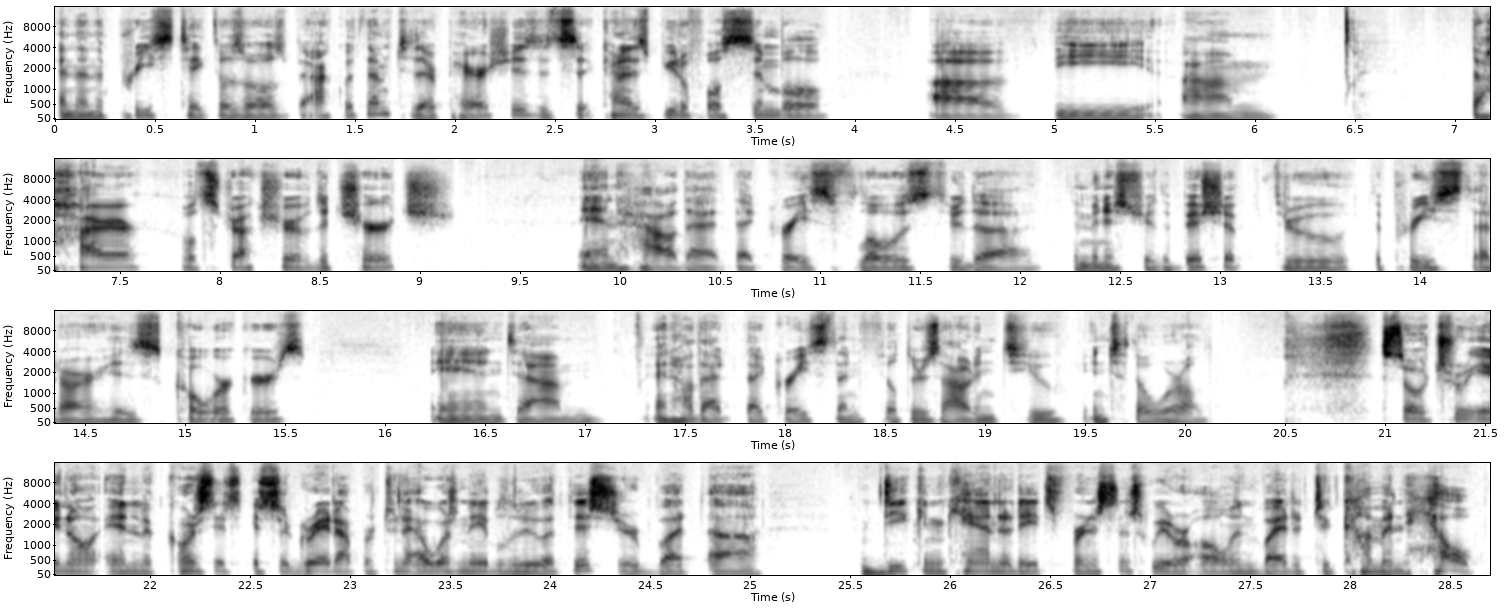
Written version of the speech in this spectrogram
and then the priests take those oils back with them to their parishes. It's kind of this beautiful symbol of the um, the hierarchical structure of the church and how that, that grace flows through the, the ministry of the bishop, through the priests that are his co-workers, and um, and how that, that grace then filters out into into the world. So true, you know, and of course it's it's a great opportunity. I wasn't able to do it this year, but uh, deacon candidates, for instance, we were all invited to come and help.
